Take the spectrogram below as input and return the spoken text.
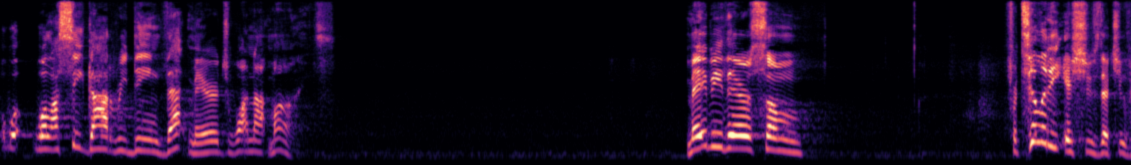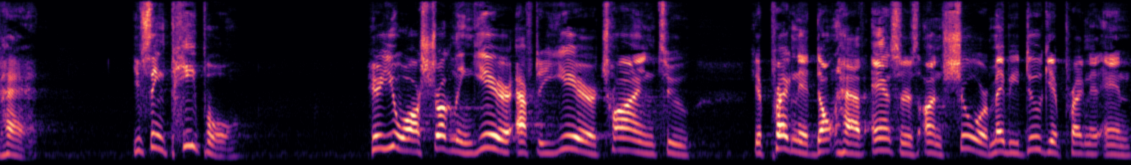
well, I see God redeemed that marriage, why not mine? Maybe there's some fertility issues that you've had. You've seen people, here you are struggling year after year trying to get pregnant, don't have answers, unsure, maybe do get pregnant and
